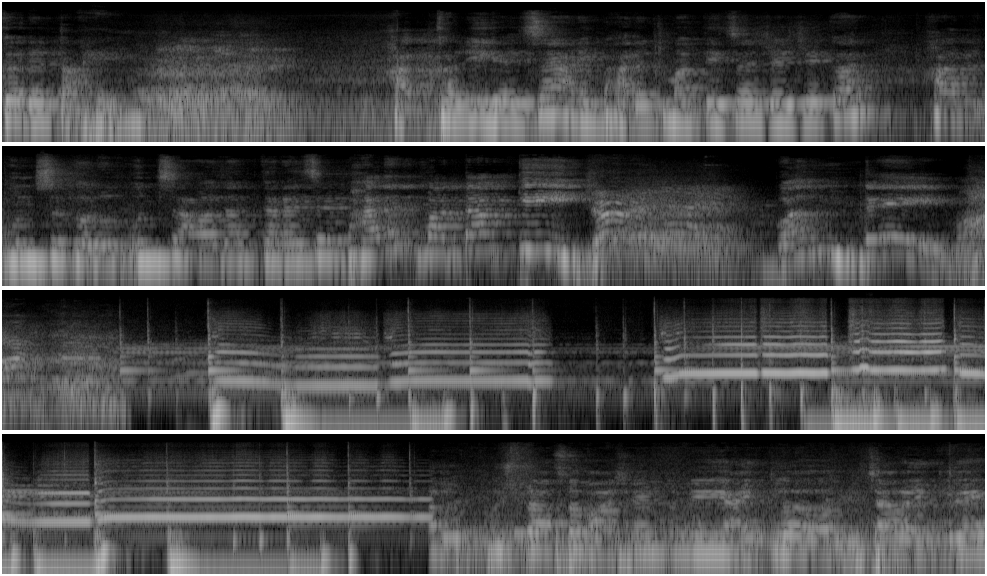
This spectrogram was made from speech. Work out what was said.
करत आहे. हात खाली घ्यायचा आणि भारत मातेचा जय जयकार. हात उंच करून उंच आवाजात करायचंय. भारत माता की वंदे असं भाषण तुम्ही ऐकलं विचार ऐकले.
